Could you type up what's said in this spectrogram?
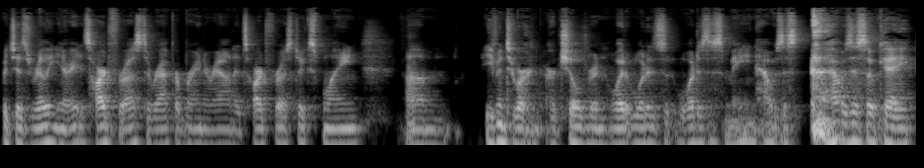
which is really, you know, it's hard for us to wrap our brain around. It's hard for us to explain. Um, even to our, our children, what what is what does this mean? How is this how is this okay?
